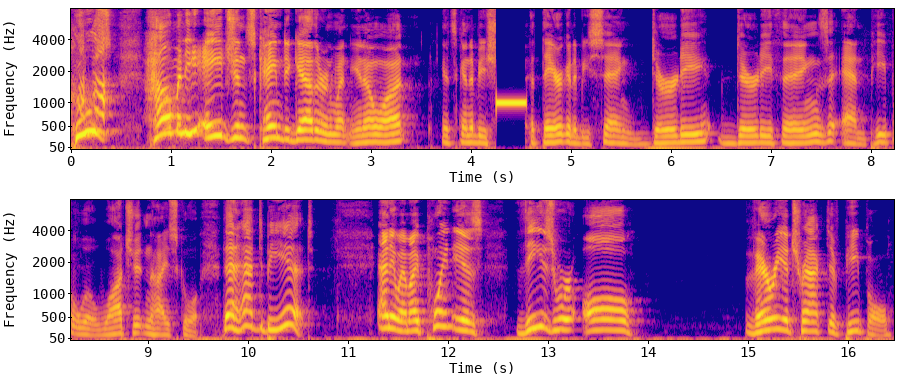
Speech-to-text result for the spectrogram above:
Who's? How many agents came together and went? You know what? It's going to be. But they are going to be saying dirty, dirty things, and people will watch it in high school. That had to be it. Anyway, my point is these were all very attractive people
